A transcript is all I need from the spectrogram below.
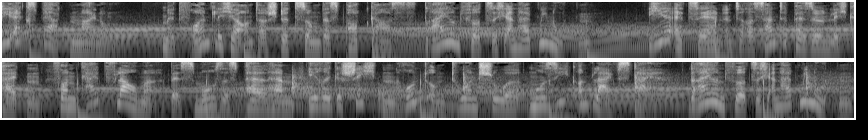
Die Expertenmeinung. Mit freundlicher Unterstützung des Podcasts 43,5 Minuten. Hier erzählen interessante Persönlichkeiten von Kai Pflaume bis Moses Pelham ihre Geschichten rund um Turnschuhe, Musik und Lifestyle. 43,5 Minuten.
